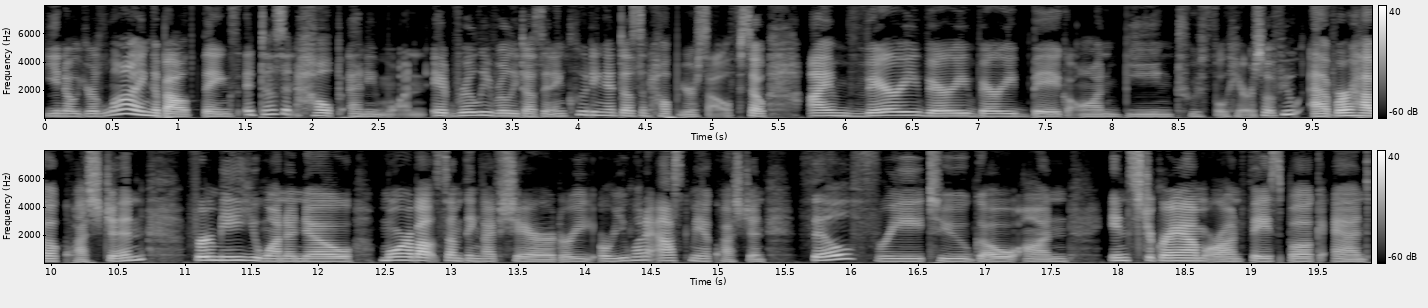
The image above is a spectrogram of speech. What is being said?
you know, you're lying about things, it doesn't help anyone. It really, really doesn't, including it doesn't help yourself. So I'm very, very, very big on being truthful here. So if you ever have a question for me, you want to know more about something I've shared or, or you want to ask me a question, feel free to go on Instagram or on Facebook and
